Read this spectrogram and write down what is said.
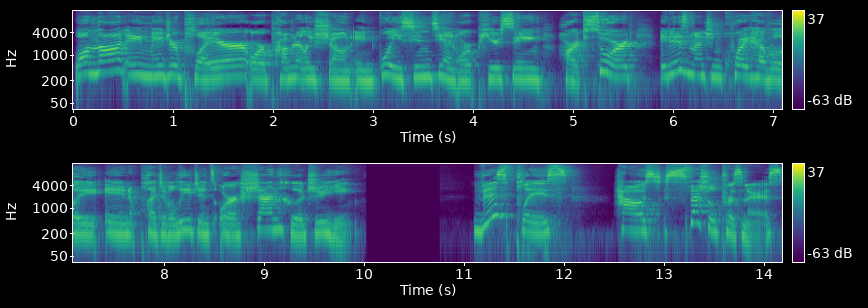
While not a major player or prominently shown in Gui Xin Jian or Piercing Heart Sword, it is mentioned quite heavily in Pledge of Allegiance or Shan He Zhi Ying. This place housed special prisoners,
